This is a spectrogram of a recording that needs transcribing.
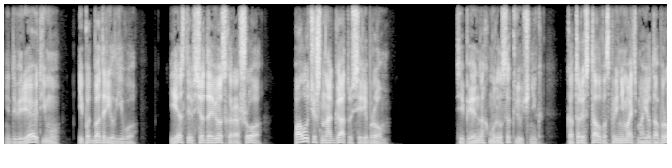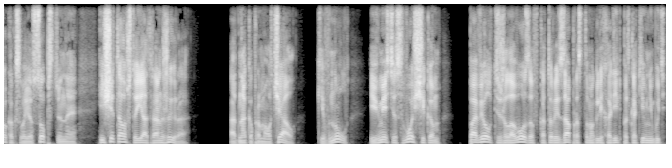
не доверяют ему, и подбодрил его. «Если все довез хорошо, получишь нагату серебром». Теперь нахмурился ключник, который стал воспринимать мое добро как свое собственное и считал, что я от ранжира. Однако промолчал, кивнул и вместе с возчиком повел тяжеловозов, которые запросто могли ходить под каким-нибудь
